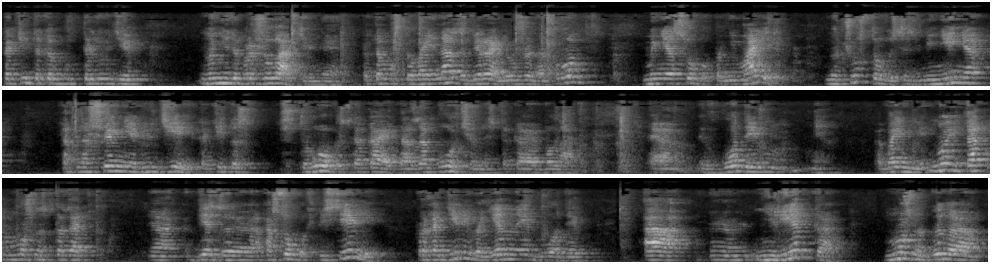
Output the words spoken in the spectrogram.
какие-то как будто люди, ну, недоброжелательные, потому что война забирали уже на фронт, мы не особо понимали, но чувствовалось изменение отношения людей, какие-то строгость какая-то, озабоченность такая была э, в годы войны. Ну и так, можно сказать, э, без э, особых веселий проходили военные годы. А нередко можно было,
